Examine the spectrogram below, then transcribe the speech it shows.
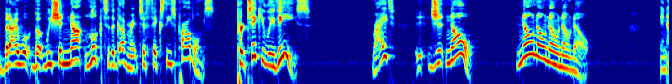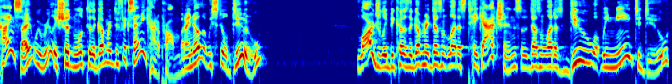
But I will but we should not look to the government to fix these problems particularly these. Right? J- no. No, no, no, no, no. In hindsight, we really shouldn't look to the government to fix any kind of problem, but I know that we still do. Largely because the government doesn't let us take actions, it doesn't let us do what we need to do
